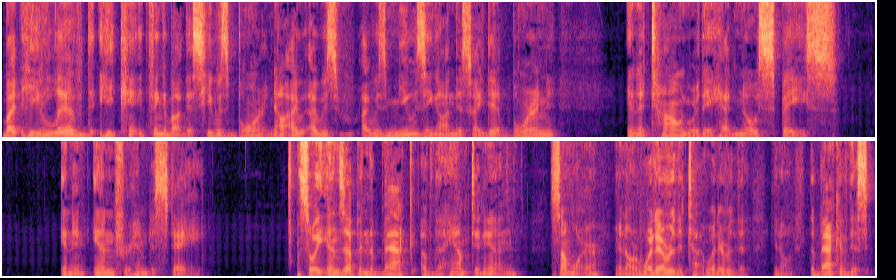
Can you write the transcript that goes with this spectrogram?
But he lived. He came, think about this. He was born. Now I, I was I was musing on this idea. Born in a town where they had no space in an inn for him to stay. So he ends up in the back of the Hampton Inn somewhere, you know, or whatever the whatever the you know the back of this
